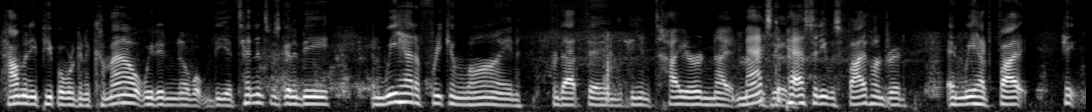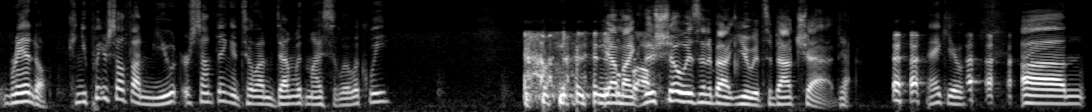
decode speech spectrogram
how many people were going to come out. We didn't know what the attendance was going to be, and we had a freaking line for that thing the entire night. Max capacity was 500, and we had five. Hey, Randle, can you put yourself on mute or something until I'm done with my soliloquy? yeah, Mike. This show isn't about you. It's about Chad. Yeah. Thank you. Um,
